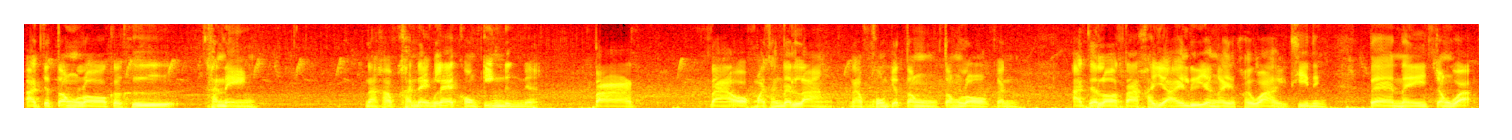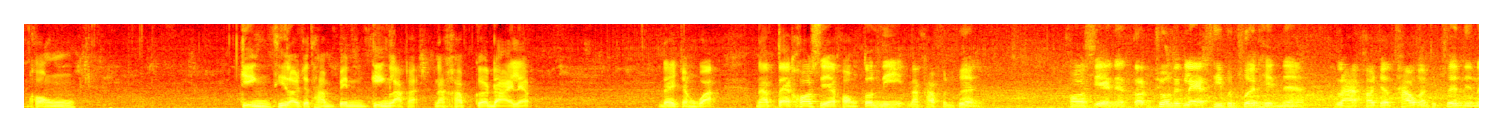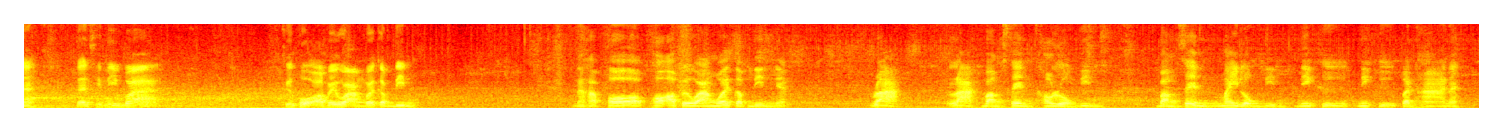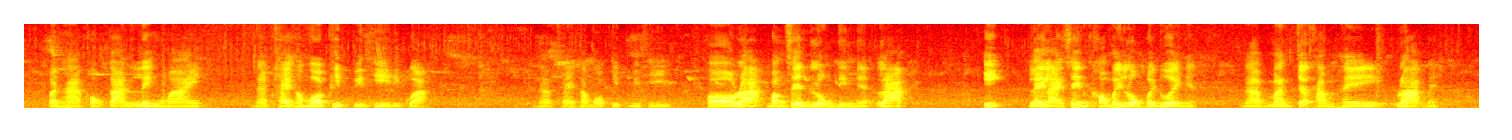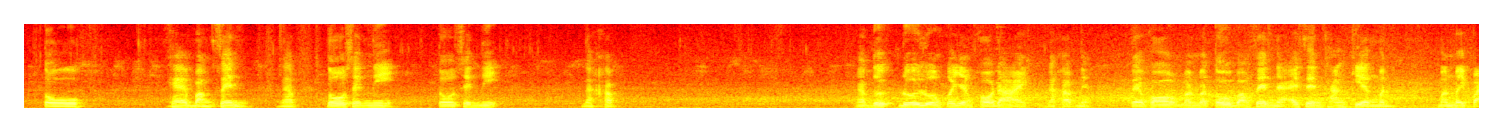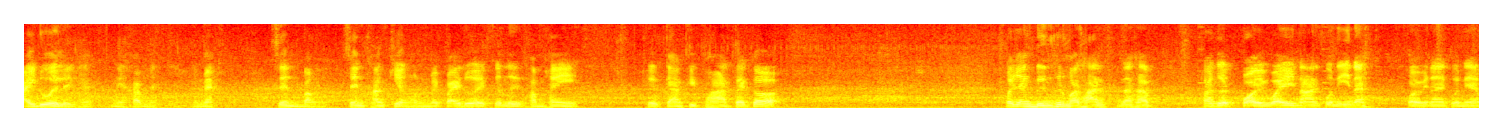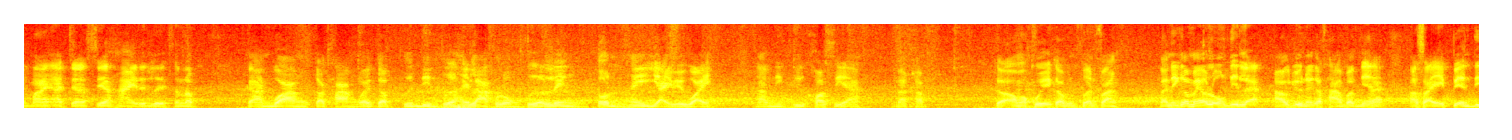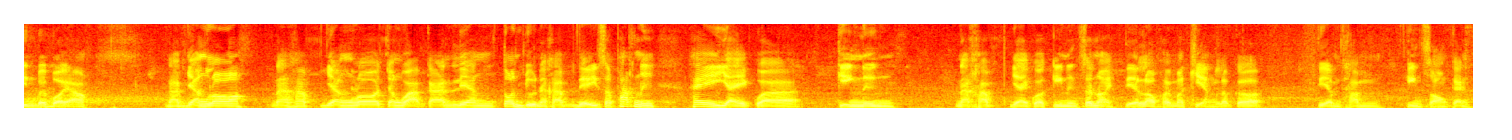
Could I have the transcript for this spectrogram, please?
อาจจะต้องรอก็คือแขนงนะครับแขนงแรกของกิ่งหนึ่งเนี่ยตาตาออกมาทางด้านล่างนะครับคงจะต้องต้องรอกัน อาจจะรอตาขยายหรือยังไงค่อยว่าอีกทีหนึ่งแต่ในจังหวะของกิ่งที่เราจะทำเป็นกิ่งหลักอะนะครับ ก็ได้แล้ว ได้จังหวะนะแต่ข้อเสียของต้นนี้นะครับเพื่อนๆ ข้อเสียเนี่ยตอนช่วงแรกๆที่เพื่อนๆเห็นเนี่ยรากเขาจะเท่ากันทุกเส้นเลยนะ แต่ทีนี้ว่า คือผมเอาไปวางไว้กับดินนะครับพอพอเอาไปวางไว้กับดินเนี่ยรากรากบางเส้นเข้าลงดิน บางเส้นไม่ลงดินนี่คือนี่คือปัญหานะปัญหาของการเร่งไม้นะใช้คำว่าผิดวิธีดีกว่านะใช้คำว่าผิดวิธี พอรากบางเส้นลงดินเนี่ยรากอีก หลายๆ เส้นเขาไม่ลงไปด้วยเนี่ยนะมันจะทำให้รากเนี่ยโตแค่บางเส้นนะครับโตเส้นนี้ โตเส้นนี้นะครับนะครับโดยโดยรวมก็ยังพอได้นะครับเนี่ยแต่พอมันมาโตบางเส้นเนี่ยไอ้เส้นข้างเคียงมันมันไม่ไปด้วยเลยครับเนี่ยครับเนี่ยเห็นไหมเส้นบางเส้นข้างเคียงมันไม่ไปด้วย ก็เลยทำให้เกิดการผิดพลาด แต่ก็ ก็ยังดึงขึ้นมาทันนะครับ ถ้าเกิดปล่อยไว้นานกว่านี้นะ ปล่อยไว้นานกว่านี้ไม้อาจจะเสียหายได้เลยสำหรับการวางกระถางไว้กับพื้นดินเพื่อให้รากลงเพื่อเร่งต้นให้ใหญ่ไวๆนะนี่คือข้อเสียนะครับ ก็เอามาคุยกับเพื่อนๆฟัง ตอนนี้ก็ไม่เอาลงดินแล้ว เอาอยู่ในกระถางแบบนี้แหละอาศัยเปลี่ยนดินบ่อยๆเอานะยังรอนะครับ ยังรอจังหวะการเลี้ยงต้นอยู่นะครับ เดี๋ยวอีกสักพักหนึ่งให้ใหญ่กว่ากิ่งหนึ่ง นะครับ ใหญ่กว่ากิ่งหนึ่งสักหน่อย เดี๋ยวเราค่อยมาเขียงแล้วก็เตรียมทำกิ่งสองกัน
